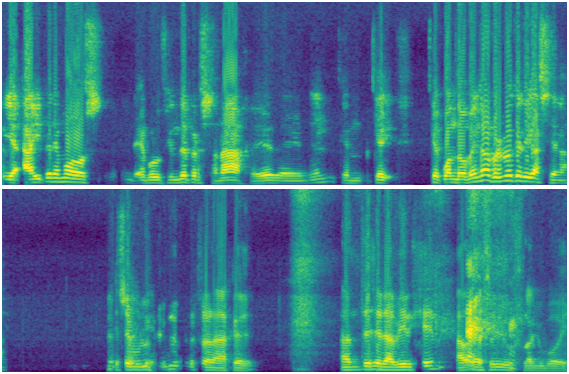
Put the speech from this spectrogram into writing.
Y ahí tenemos evolución de personaje, ¿eh? de- de- que, que- que cuando venga el primero que diga sea. Soy Evolución de personaje. Antes era virgen, ahora soy un fuckboy.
